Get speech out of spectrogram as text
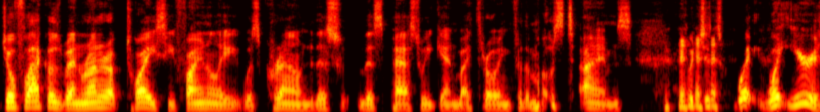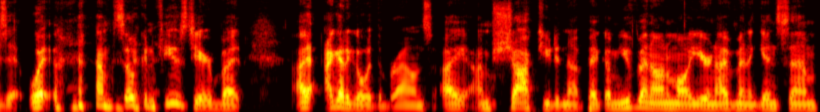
Joe Flacco's been runner up twice. He finally was crowned this this past weekend by throwing for the most times, which is what what year is it? What I'm so confused here, but I I got to go with the Browns. I I'm shocked you did not pick them. You've been on them all year, and I've been against them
